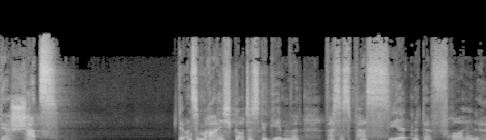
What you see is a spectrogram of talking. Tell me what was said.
der Schatz, der uns im Reich Gottes gegeben wird. Was ist passiert mit der Freude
